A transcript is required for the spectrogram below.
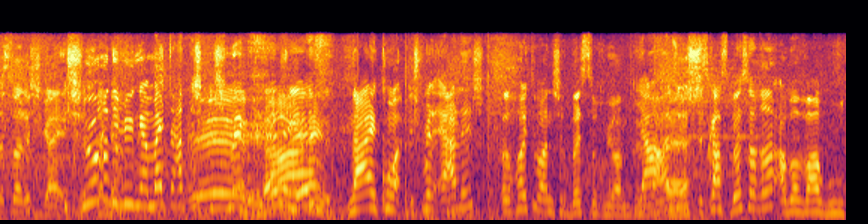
es war richtig geil. Ich schwöre, die Lügen, er meinte, hat nicht geschmeckt. Ehrlich? Nein, guck mal, ich bin ehrlich. Also heute war nicht der beste Rührei-Döner. Ja, also es gab bessere, aber war gut.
